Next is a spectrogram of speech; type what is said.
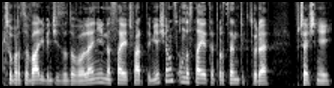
współpracowali, będziecie zadowoleni, nastaje czwarty miesiąc, on dostaje te procenty, które wcześniej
